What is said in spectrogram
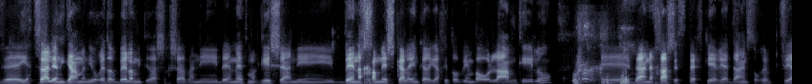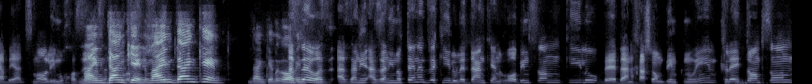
ויצא לי, אני גם, אני יורד הרבה למגרש עכשיו, אני באמת מרגיש שאני בין החמש קלעים כרגע הכי טובים בעולם, כאילו, בהנחה שסטף קרי עדיין סוחב פציעה ביד שמאל, אם הוא חוזר... מה עם דנקן? מה. עם דנקן? דנקן אז רובינסון. זהו, אז, אז, אני, אז אני נותן את זה כאילו לדנקן רובינסון, כאילו, בהנחה שעומדים פנויים, קליי תומפסון,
